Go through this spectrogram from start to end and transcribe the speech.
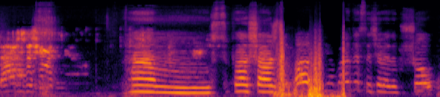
Ben her seçemedim ya. Süper şarjlı. Aa, ya ben de seçemedim. Show.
